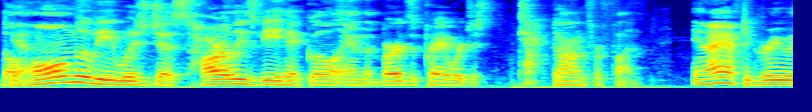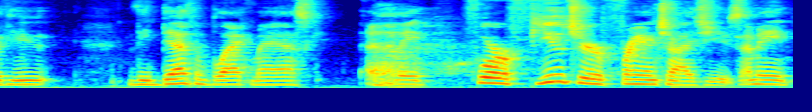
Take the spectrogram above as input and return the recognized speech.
The Yeah. whole movie was just Harley's vehicle, and the Birds of Prey were just tacked on for fun. And I have to agree with you. The death of Black Mask. I mean, for future franchise use. I mean,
